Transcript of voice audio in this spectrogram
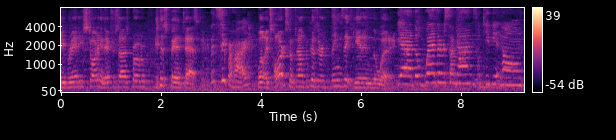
Hey, Brandy, starting an exercise program is fantastic. But super hard. Well, it's hard sometimes because there are things that get in the way. Yeah, the weather sometimes will keep you at home.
